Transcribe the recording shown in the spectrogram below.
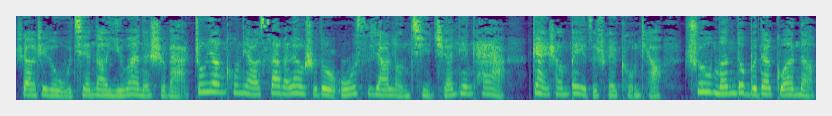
知道这个五千到一万的是吧？中央空调三百六十度无死角冷气全天开啊，盖上被子吹空调，出门都不带关的。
